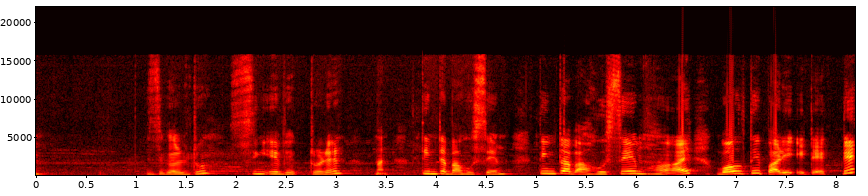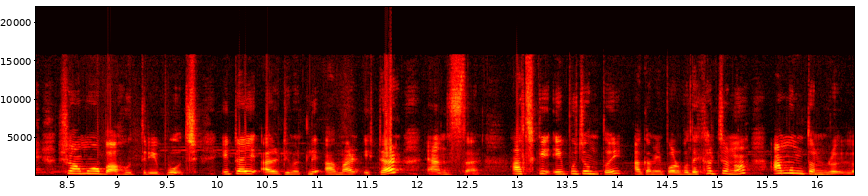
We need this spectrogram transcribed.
is equal to C A ভেক্টরের মান। তিনটা বাহু সেম তিনটা বাহু সেম হয়, বলতে পারি এটা একটি সমবাহু ত্রিভুজ। এটাই আলটিমেটলি আমার এটার অ্যান্সার আজকে এই পর্যন্তই। আগামী পর্ব দেখার জন্য আমন্ত্রণ রইল।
